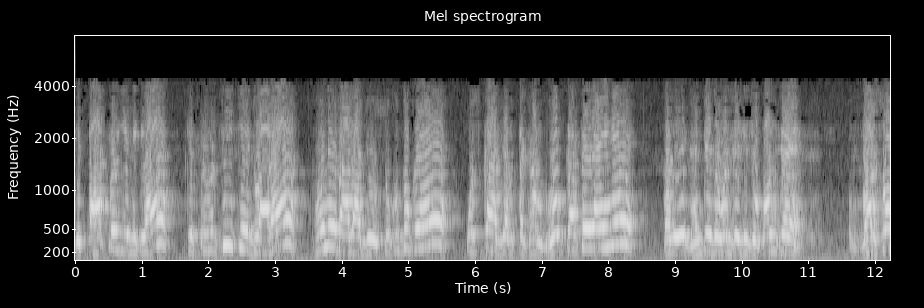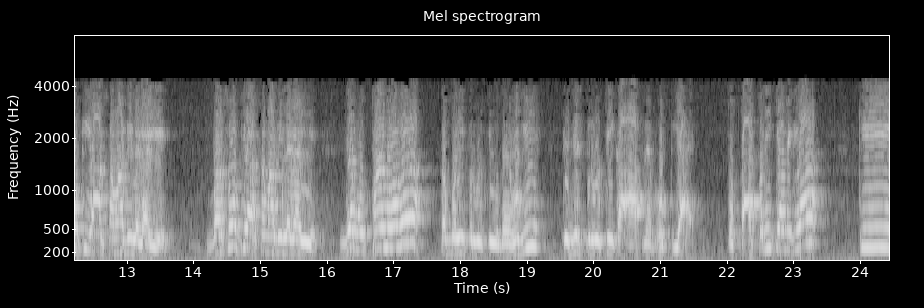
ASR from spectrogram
कि तात्पर्य ये निकला कि प्रवृत्ति के द्वारा होने वाला जो सुख दुख है, उसका जब तक हम भोग करते रहेंगे, तब एक घंटे, दो घंटे की तो कौन कहे वर्षों की आप समाधि लगाइए। वर्षों की आप समाधि लगाइए। जब उत्थान होगा, तब वही प्रवृत्ति उदय होगी कि जिस प्रवृत्ति का आपने भोग किया है। तो तात्पर्य क्या निकला? कि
